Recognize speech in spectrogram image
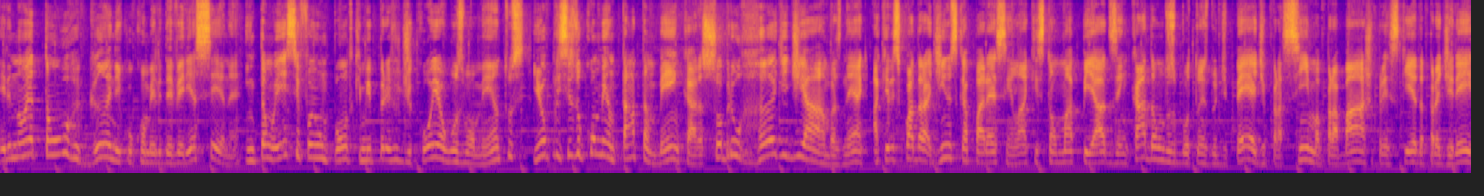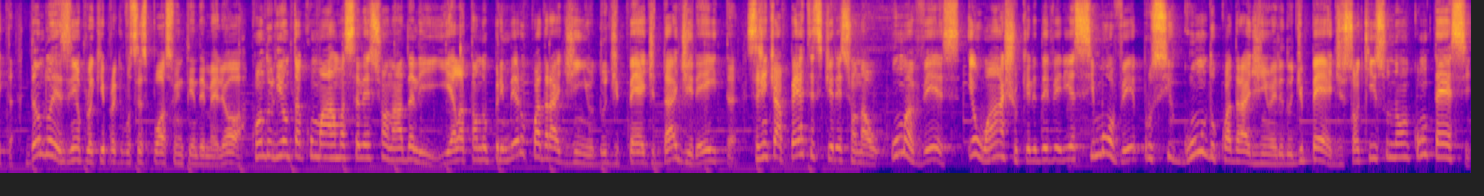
ele não é tão orgânico como ele deveria ser, né? Então esse foi um ponto que me prejudicou em alguns momentos e eu preciso comentar também, cara, sobre o HUD de armas, né? Aqueles quadradinhos que aparecem lá que estão mapeados em cada um dos botões do D-pad, para cima, para baixo, para esquerda, para direita. Dando um exemplo aqui para que vocês possam entender melhor, quando o Leon tá com uma arma selecionada ali e ela tá no primeiro quadradinho quadradinho do D-pad da direita, se a gente aperta esse direcional uma vez, eu acho que ele deveria se mover para o segundo quadradinho ali do D-pad, só que isso não acontece.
